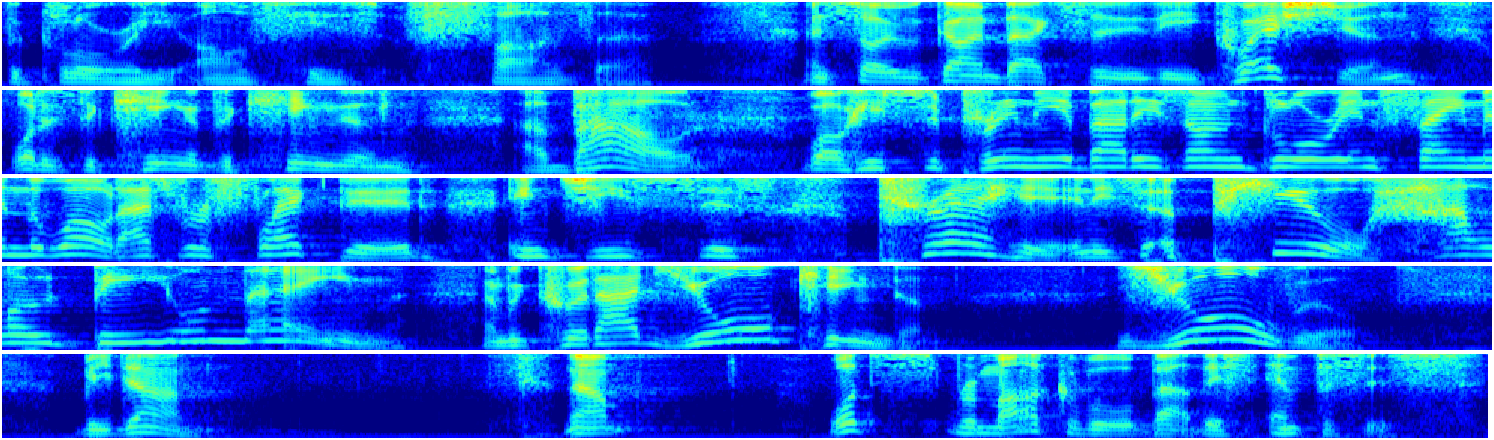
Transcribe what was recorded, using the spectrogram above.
the glory of his Father. And so, going back to the question, what is the king of the kingdom about? Well, he's supremely about his own glory and fame in the world, as reflected in Jesus' prayer here, in his appeal, Hallowed be your name. And we could add, Your kingdom, your will be done. Now, what's remarkable about this emphasis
